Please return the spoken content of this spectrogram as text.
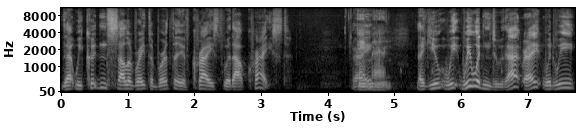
that we couldn't celebrate the birthday of Christ without Christ. Right? Amen. Like you, we, we wouldn't do that, right? Would we?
